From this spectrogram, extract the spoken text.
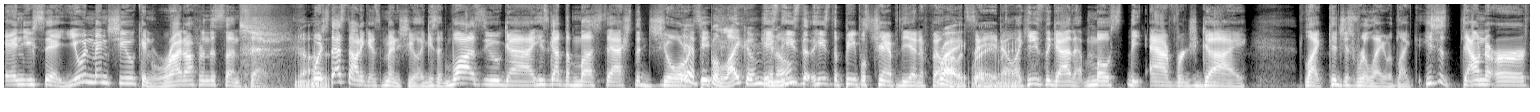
and you say you and Minshew can ride off into the sunset. No. Which that's not against Minshew. Like you said, Wazzu guy. He's got the mustache, the jorts. yeah, people like him. He's, You know, he's the he's the people's champ of the NFL. I Right, would say, right, you know, right. like he's the guy that most the average guy like could just relate with. Like he's just down to earth.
